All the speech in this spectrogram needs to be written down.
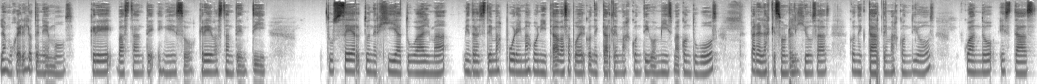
Las mujeres lo tenemos. Cree bastante en eso. Cree bastante en ti. Tu ser, tu energía, tu alma mientras esté más pura y más bonita, vas a poder conectarte más contigo misma, con tu voz. Para las que son religiosas, conectarte más con Dios cuando estás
